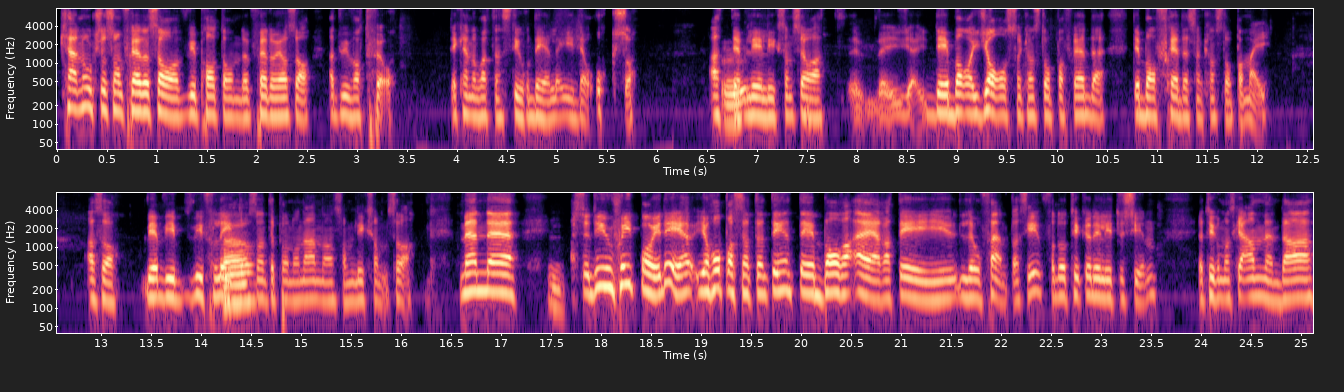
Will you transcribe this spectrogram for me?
Kan också som Fredde sa, vi pratade om det, Fredde och jag sa, att vi var två. Det kan ha varit en stor del i det också. Att det Mm. blir liksom så att eh, det är bara jag som kan stoppa Fredde. Det är bara Fredde som kan stoppa mig. Alltså, vi, vi, vi förlitar Ja. oss inte på någon annan som liksom sådär. Men eh, Mm. alltså, det är ju en skitbra idé. Jag hoppas att det inte bara är att det är low fantasy, för då tycker jag det är lite synd. Jag tycker man ska använda,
